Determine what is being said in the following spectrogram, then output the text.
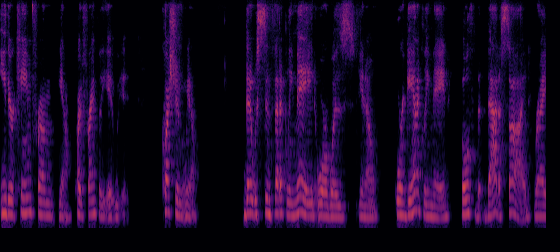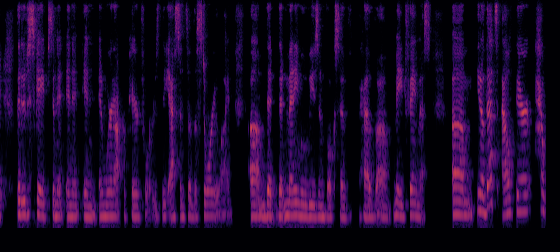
either came from you know, quite frankly, it, it question you know that it was synthetically made or was you know organically made both that aside right that it escapes and it and it and, and we're not prepared for is the essence of the storyline um, that that many movies and books have have uh, made famous. Um, you know that's out there. How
